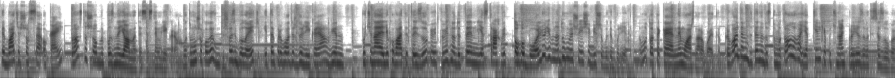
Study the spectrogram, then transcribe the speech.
ти бачиш, що все окей, просто щоб познайомитися з тим лікарем. Бо тому, що коли щось болить, і ти приводиш до лікаря, він починає лікувати цей зуб, і відповідно дитин є страх від того болю, і вона думає, що їй ще більше буде боліти. Тому то таке не можна робити. Приводимо дитину до стоматолога, як тільки починають прорізуватися зуби.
